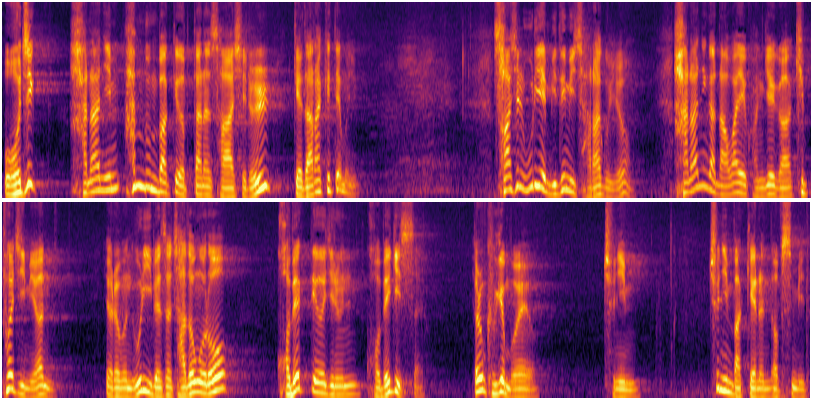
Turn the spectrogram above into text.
오직 하나님 한 분밖에 없다는 사실을 깨달았기 때문입니다. 사실 우리의 믿음이 자라고요. 하나님과 나와의 관계가 깊어지면 여러분 우리 입에서 자동으로 고백되어지는 고백이 있어요. 여러분 그게 뭐예요? 주님, 주님밖에는 없습니다.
